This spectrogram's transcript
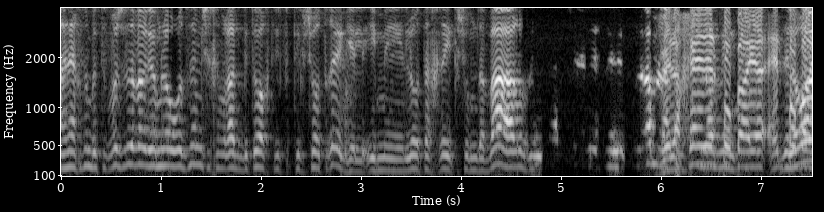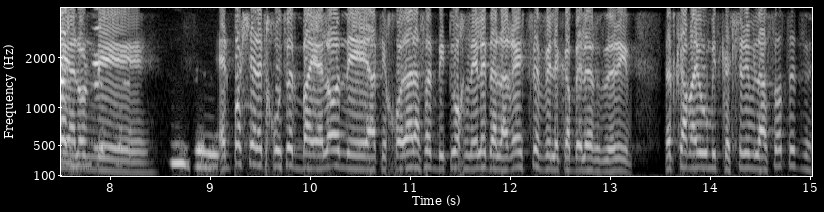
אנחנו בסופו של דבר גם לא רוצים שחברת ביטוח תפשוט רגל, אם היא לא תחריג שום דבר, ולכן אין פה בעיה, אין פה לא באיילון, אה, אין פה שלט חוצות באיילון, את יכולה לעשות ביטוח לילד על הרצף ולקבל החזרים. את יודעת כמה היו מתקשרים לעשות את זה?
